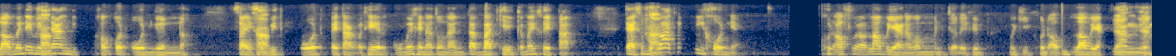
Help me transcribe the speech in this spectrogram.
เราไม่ได้ไปครับนั่งอยู่เขากดโอนเงินเนาะใส่สครับวิตช์โค้ดไปต่างประเทศกูไม่เคยนั่งตรงนั้น แต่บัตรเครดิตก็ไม่เคยตัด แต่สมมครัติบว่าถ้ามีคนเนี่ย คุณออฟเล่าไปยังนะว่ามันเกิดอะไรขึ้นเมื่อกี้คุณออฟเล่าไปยังอย่างอย่าง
